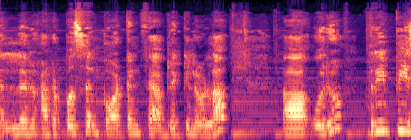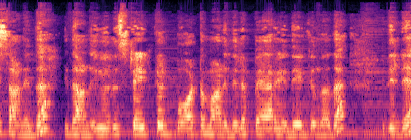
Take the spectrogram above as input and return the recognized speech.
നല്ലൊരു ഹൺഡ്രഡ് പെർസെന്റ് കോട്ടൺ ഫാബ്രിക്കിലുള്ള ഒരു ത്രീ പീസ് ഇത് ഇതാണ്. ഈ ഒരു സ്ട്രേറ്റ് കട്ട് ബോട്ടം ആണ് ഇതിൽ പെയർ ചെയ്തേക്കുന്നത്. ഇതിന്റെ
